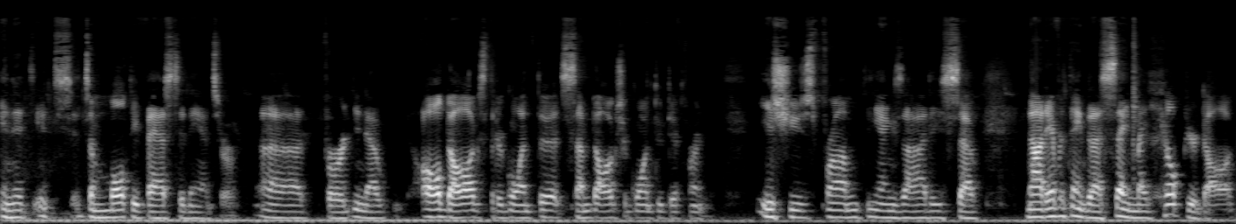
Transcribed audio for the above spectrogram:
and it, it's it's a multifaceted answer uh, for you know all dogs that are going through it. Some dogs are going through different issues from the anxiety, so not everything that I say may help your dog,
